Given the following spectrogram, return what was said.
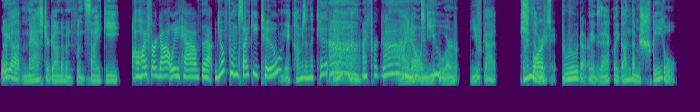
We got Master Gundam and Fuunsaiki. Oh, I forgot we have that. You have Fuunsaiki too? It comes in the kit. Yeah. I forgot. I know. And you are, you've got Gundam- Schwarz Bruder. Exactly. Gundam Spiegel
